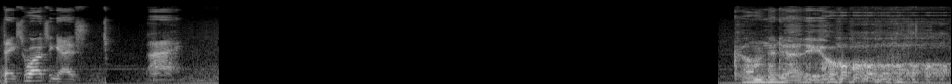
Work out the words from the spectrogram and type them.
Thanks for watching, guys. Bye. Come to daddy. Oh.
